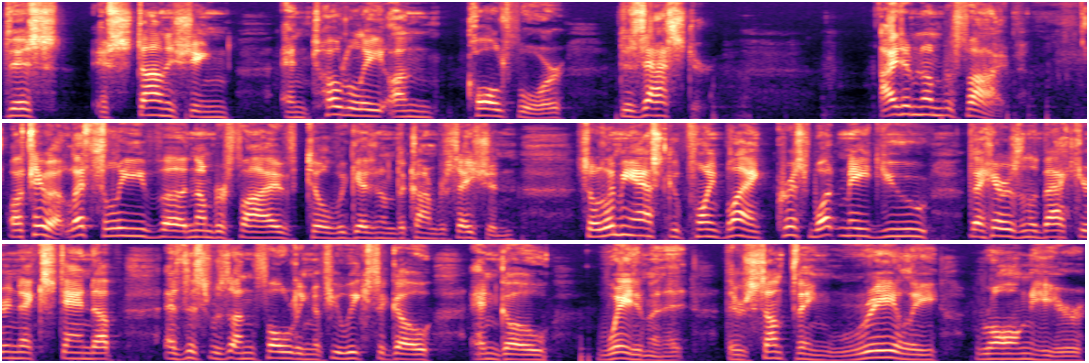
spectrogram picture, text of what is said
this astonishing and totally uncalled for disaster. Item number five. Well, I'll tell you what, let's leave uh, number five till we get into the conversation. So let me ask you point blank, Chris, what made you, the hairs on the back of your neck, stand up as this was unfolding a few weeks ago and go, wait a minute, there's something really wrong here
